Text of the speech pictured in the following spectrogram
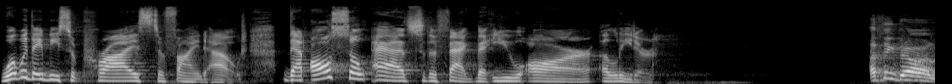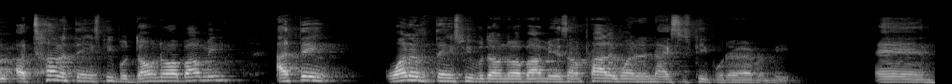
What would they be surprised to find out? That also adds to the fact that you are a leader. I think there are a ton of things people don't know about me. I think one of the things people don't know about me is I'm probably one of the nicest people to ever meet. And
